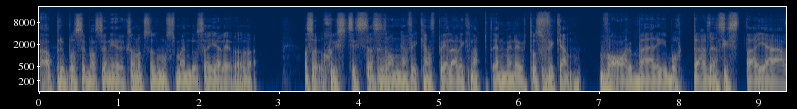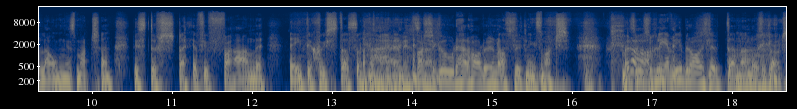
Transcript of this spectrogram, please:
Apropå Sebastian Eriksson också, så måste man ändå säga det. Alltså, schysst sista säsongen fick han spelade knappt en minut och så fick han Varberg borta, den sista jävla ångestmatchen. Det största, fy fan. Det, det är inte schysst alltså. Nej, inte Varsågod, här har du din avslutningsmatch. Men så, så, blev det ju bra i slutändan då såklart.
